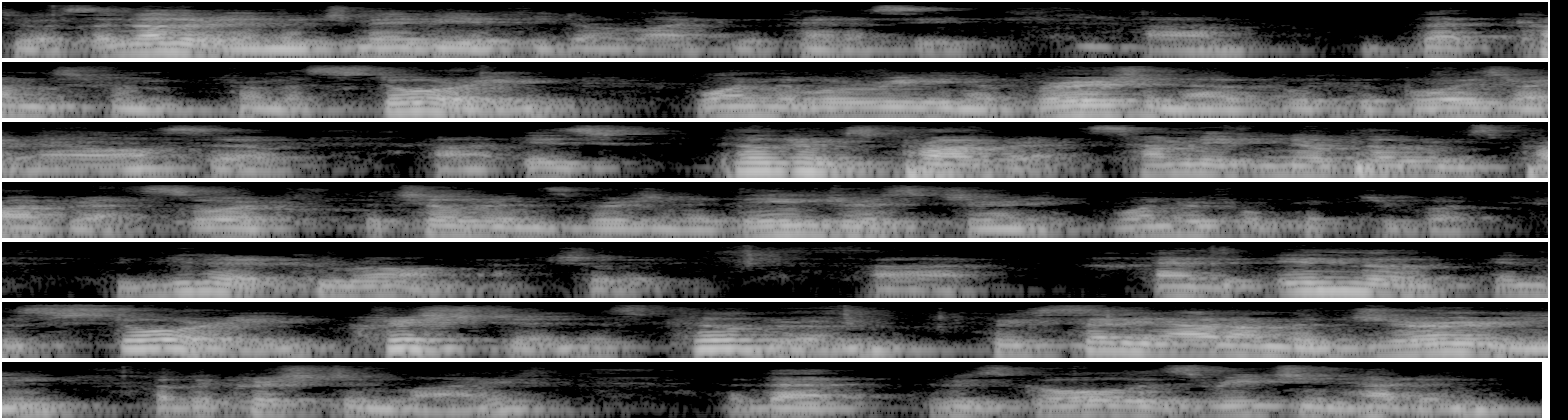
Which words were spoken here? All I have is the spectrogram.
to us. Another image, maybe if you don't like the fantasy, um, that comes from, from a story, one that we're reading a version of with the boys right now also, uh, is Pilgrim's Progress. How many of you know Pilgrim's Progress? Or the children's version, A Dangerous Journey. Wonderful picture book. You can get it at Koorong, actually. Uh, and in the, in the story, Christian, this pilgrim, who's setting out on the journey of the Christian life, that, whose goal is reaching heaven,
